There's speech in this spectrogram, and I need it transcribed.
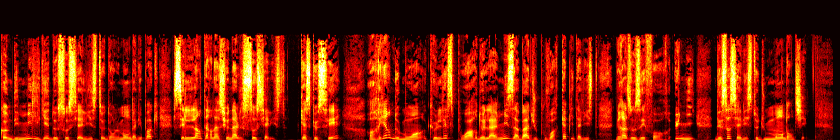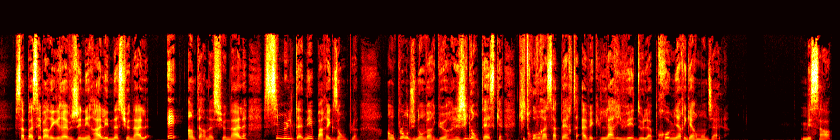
comme des milliers de socialistes dans le monde à l'époque, c'est l'international socialiste. Qu'est-ce que c'est? Rien de moins que l'espoir de la mise à bas du pouvoir capitaliste grâce aux efforts unis des socialistes du monde entier. Ça passait par des grèves générales et nationales et internationales, simultanées par exemple. Un plan d'une envergure gigantesque qui trouvera sa perte avec l'arrivée de la Première Guerre mondiale. Mais ça,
